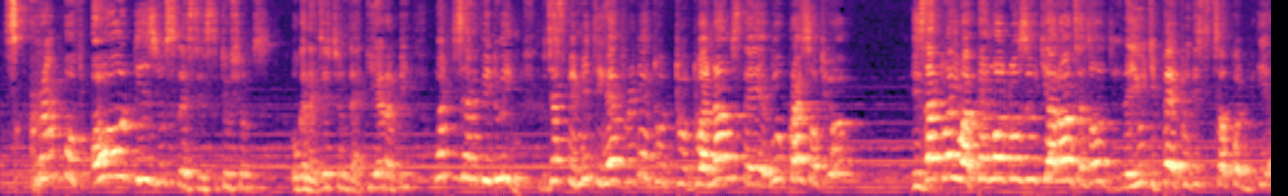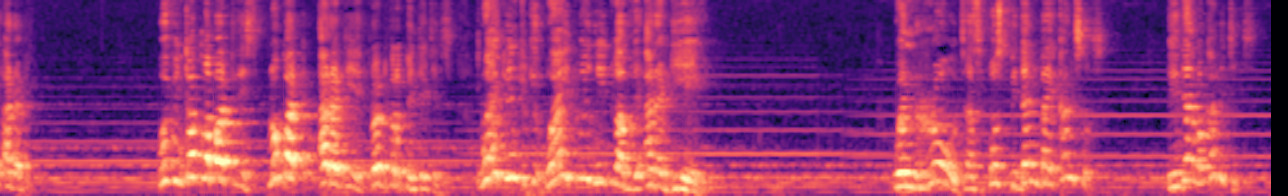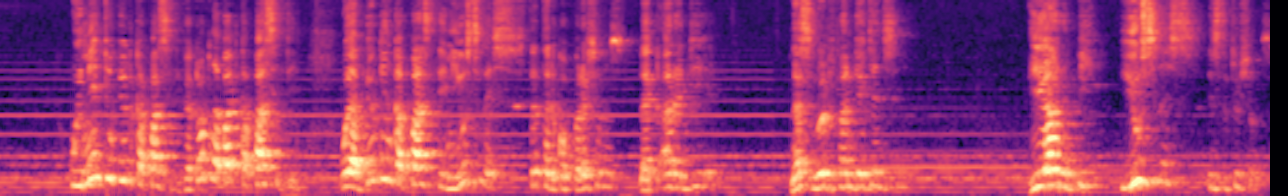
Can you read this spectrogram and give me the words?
Scrap of all these useless institutions, organizations like ERB. What is ERB doing? Just be meeting every day to, to, to announce the new price of fuel? Is that why you are paying all those huge allowances, all the huge pay to this so-called ERB? We've been talking about this. Look at RDA, Road Development Agency. Why do, we why do we need to have the RDA when roads are supposed to be done by councils in their localities? We need to build capacity. If you're talking about capacity, we are building capacity in useless state corporations like RDA, National Fund Agency, ERB, useless institutions.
